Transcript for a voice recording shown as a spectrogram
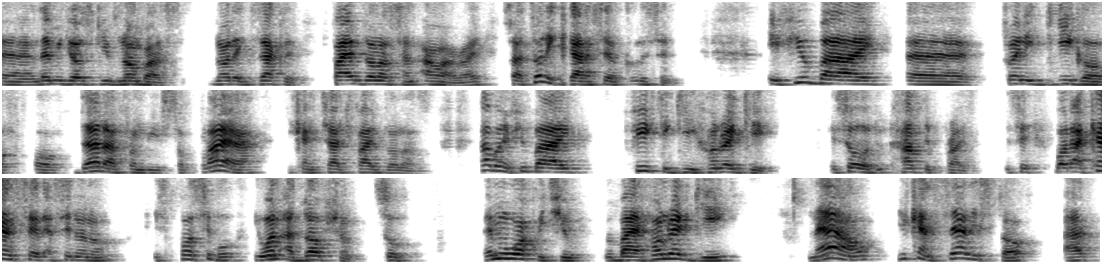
uh, let me just give numbers, not exactly, $5 an hour, right? So I told the guy, I said, listen, if you buy uh, 20 gig of, of data from the supplier, you can charge $5. How about if you buy 50 gig, 100 gig? It's all half the price. He said, but I can't sell. I said, no, no, it's possible. You want adoption. So let me work with you. We buy 100 gig. Now you can sell this stuff at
